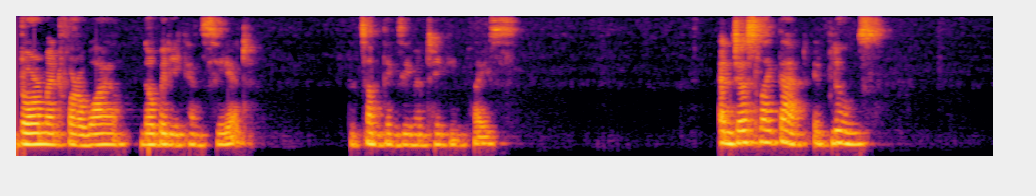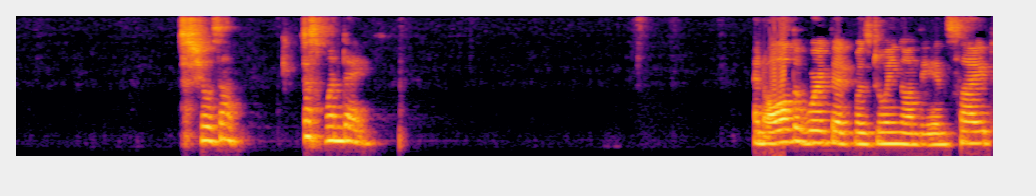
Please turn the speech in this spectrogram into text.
Dormant for a while, nobody can see it, but something's even taking place. And just like that, it blooms. Just shows up. Just one day. And all the work that was doing on the inside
